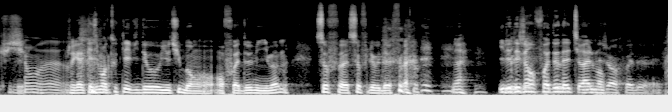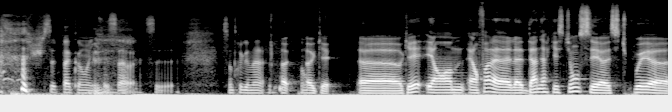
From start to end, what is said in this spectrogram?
Je, je, regarde quasiment toutes les vidéos YouTube en, en x2 minimum, sauf, euh, sauf Léo Duff. ouais. Il est déjà en x2 naturellement. Il est déjà en x2, ouais. je sais pas comment il fait ça, ouais. c'est un truc de malade. Ah, ok. Euh, ok, et, en, et, enfin la, la dernière question, c'est euh, si tu pouvais euh,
